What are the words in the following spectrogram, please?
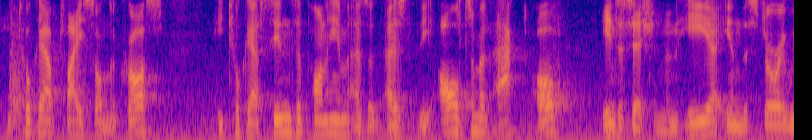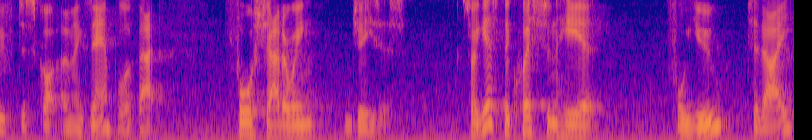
He took our place on the cross, He took our sins upon Him as, a, as the ultimate act of intercession. And here in the story, we've just got an example of that, foreshadowing Jesus. So I guess the question here for you today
